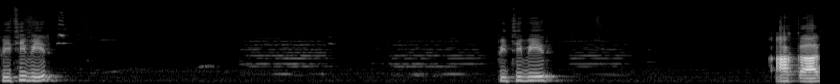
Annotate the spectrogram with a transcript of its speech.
পৃথিবীর পৃথিবীর আকার,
